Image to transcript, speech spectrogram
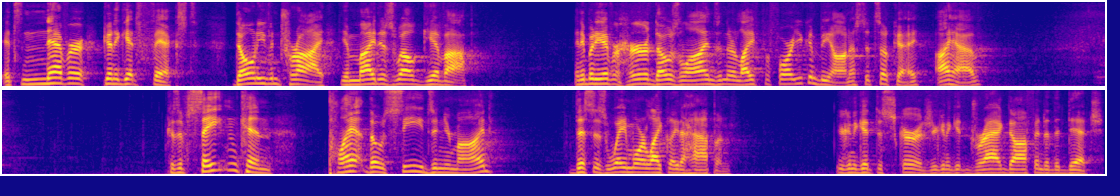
It's never going to get fixed. Don't even try. You might as well give up. Anybody ever heard those lines in their life before? You can be honest. It's okay. I have. Because if Satan can plant those seeds in your mind, this is way more likely to happen. You're going to get discouraged. You're going to get dragged off into the ditch.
